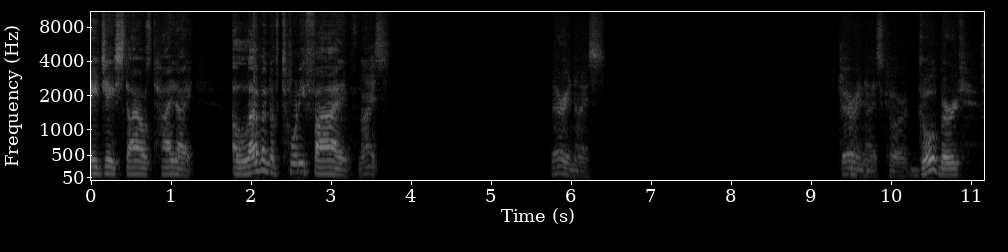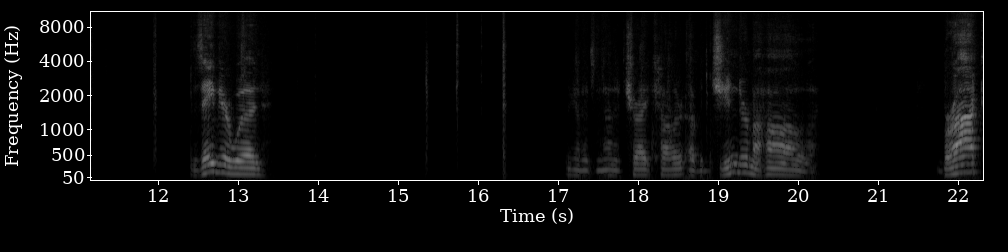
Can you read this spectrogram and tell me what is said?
AJ Styles tie dye. Eleven of twenty-five. Nice. Very nice. Very Hmm. nice card. Goldberg, Xavier Wood. We got another tricolor of Jinder Mahal. Brock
